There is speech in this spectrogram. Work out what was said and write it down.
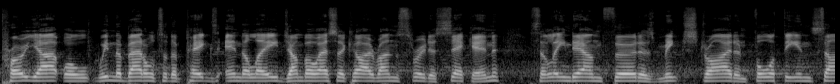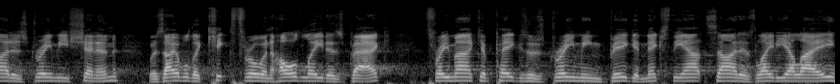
Pro Yacht will win the battle to the pegs and the lead. Jumbo Asakai runs through to second. Settling down third as Mink Stride and fourth the inside as Dreamy Shannon was able to kick through and hold leaders back. Three marker pegs is Dreaming Big and next the outside is Lady LA.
